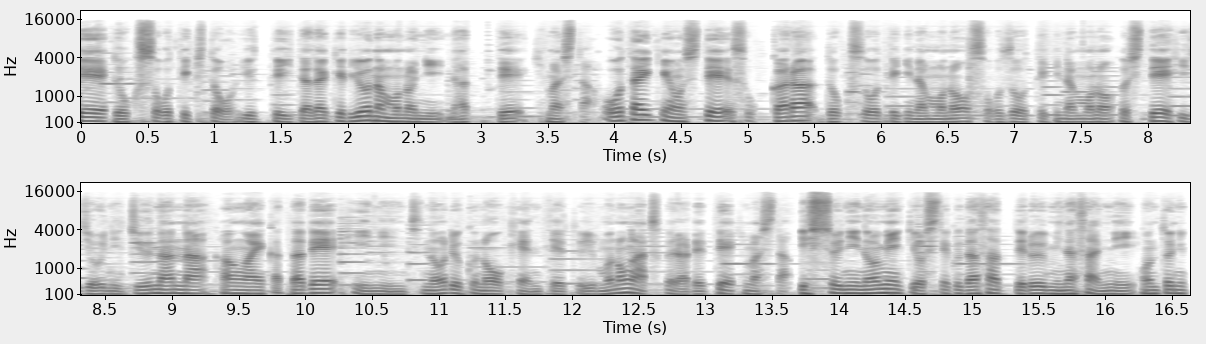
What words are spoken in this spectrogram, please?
て独創的と言っていただけるようなものになってきました。応体験をしてそこから独創的なもの創造的なものそして非常に柔軟な考え方で非認知能力の検定というものが作られてきました。一緒に脳免疫をしてくださってる皆さんに本当に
